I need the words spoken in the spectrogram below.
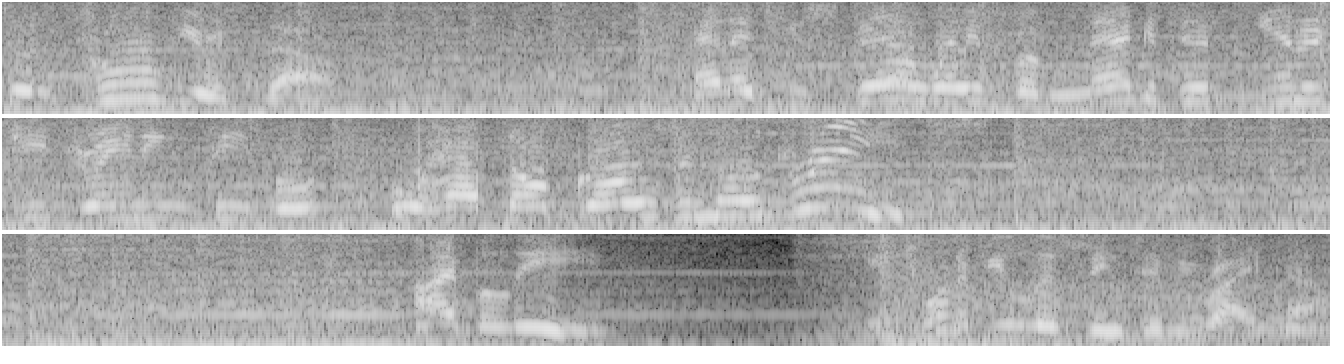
to improve yourself, and if you stay away from negative, energy-draining people who have no goals and no dreams, I believe each one of you listening to me right now,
